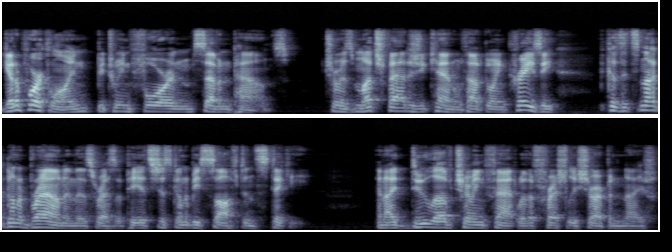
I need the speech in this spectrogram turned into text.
get a pork loin between four and seven pounds. Trim as much fat as you can without going crazy because it's not going to brown in this recipe, it's just going to be soft and sticky. And I do love trimming fat with a freshly sharpened knife.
